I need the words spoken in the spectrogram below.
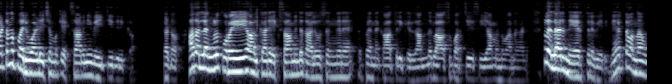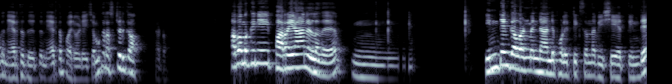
പെട്ടെന്ന് പരിപാടി വെച്ച് നമുക്ക് എക്സാമിന് വെയിറ്റ് ചെയ്തിരിക്കാം. കേട്ടോ. അതല്ല നിങ്ങൾ കുറെ ആൾക്കാർ എക്സാമിന്റെ തലേദിവസം ഇങ്ങനെ പിന്നെ കാത്തിരിക്കരുത്. അന്ന് ക്ലാസ് പർച്ചേസ് ചെയ്യാം എന്ന് പറഞ്ഞാൽ നിങ്ങൾ എല്ലാവരും നേരത്തെ പേര് നേരത്തെ വന്നാൽ നമുക്ക് നേരത്തെ തീർത്ത് നേരത്തെ പരിപാടി നമുക്ക് റെസ്റ്റ് എടുക്കാം കേട്ടോ. അപ്പൊ നമുക്കിനി പറയാനുള്ളത് ഇന്ത്യൻ ഗവൺമെന്റ് ആൻഡ് പൊളിറ്റിക്സ് എന്ന വിഷയത്തിന്റെ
